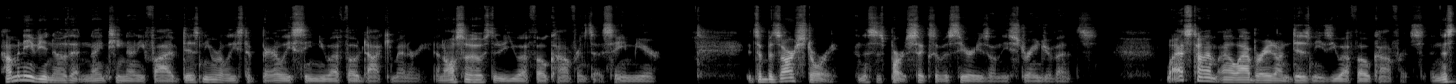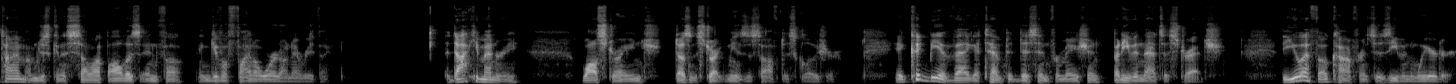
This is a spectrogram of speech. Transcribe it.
How many of you know that in 1995 Disney released a barely seen UFO documentary and also hosted a UFO conference that same year? It's a bizarre story, and this is part six of a series on these strange events. Last time I elaborated on Disney's UFO conference, and this time I'm just going to sum up all this info and give a final word on everything. The documentary, while strange, doesn't strike me as a soft disclosure. It could be a vague attempt at disinformation, but even that's a stretch. The UFO conference is even weirder,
